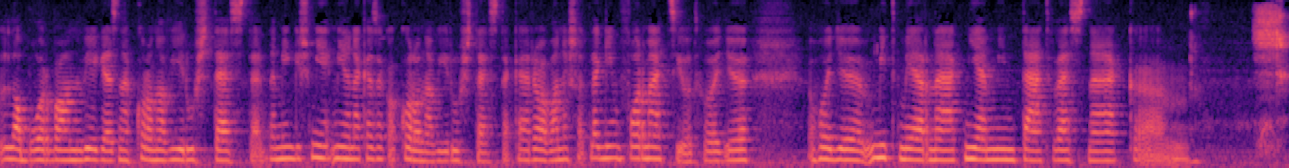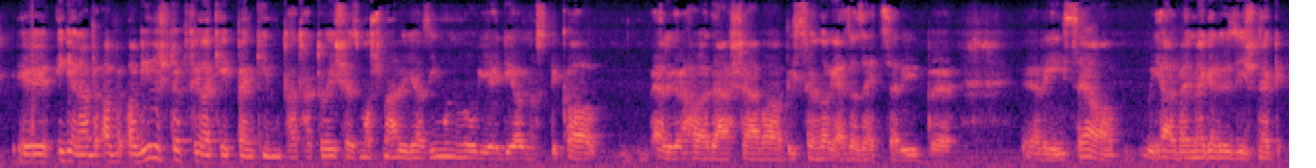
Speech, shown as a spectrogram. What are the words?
laborban végeznek koronavírus tesztet, de mégis milyenek ezek a koronavírus tesztek? Erről van esetleg információt, hogy, hogy mit mérnek, milyen mintát vesznek? Igen, a, a, a vírus többféleképpen kimutatható, és ez most már ugye az immunológiai diagnosztika előrehaladásával viszonylag ez az egyszerűbb része a járvány megelőzésnek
